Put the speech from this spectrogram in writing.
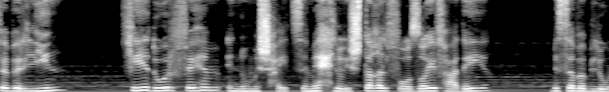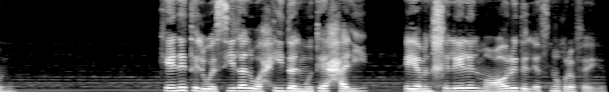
في برلين ثيودور فهم إنه مش هيتسمح له يشتغل في وظائف عادية بسبب لونه. كانت الوسيلة الوحيدة المتاحة ليه هي من خلال المعارض الإثنوغرافية.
